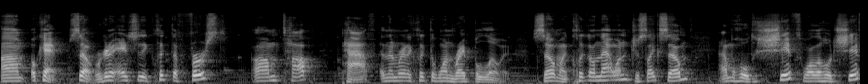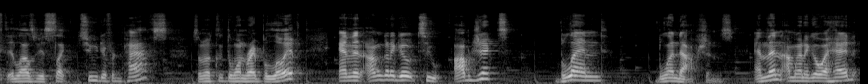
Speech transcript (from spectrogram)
Um, okay. So we're gonna actually click the first um top path, and then we're gonna click the one right below it. So I'm gonna click on that one just like so. I'm gonna hold Shift. While I hold Shift, it allows me to select two different paths. So I'm gonna click the one right below it, and then I'm gonna go to Object, Blend, Blend Options. And then I'm going to go ahead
